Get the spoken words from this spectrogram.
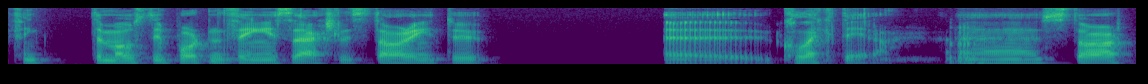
I think the most important thing is actually starting to uh, collect data. Uh, start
